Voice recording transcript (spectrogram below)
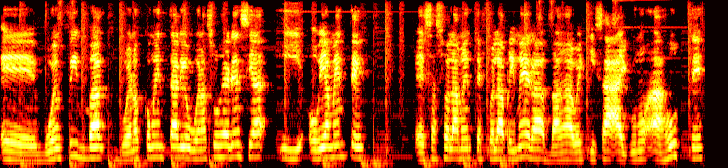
eh, buen feedback, buenos comentarios, buenas sugerencias y obviamente esa solamente fue la primera. Van a ver quizás algunos ajustes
